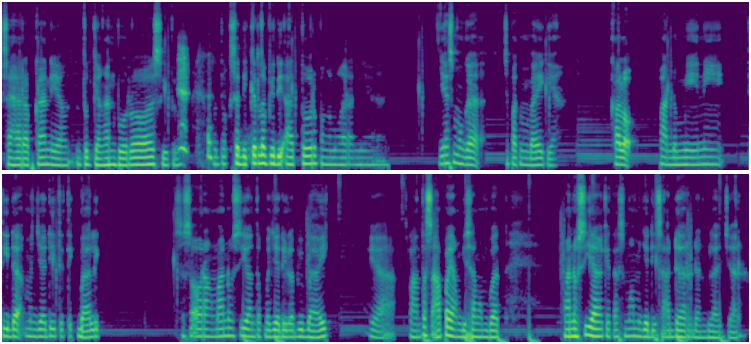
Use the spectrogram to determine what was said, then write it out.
saya harapkan ya untuk jangan boros gitu. Untuk sedikit lebih diatur pengeluarannya. Ya semoga cepat membaik ya kalau pandemi ini tidak menjadi titik balik seseorang manusia untuk menjadi lebih baik Ya, lantas apa yang bisa membuat manusia kita semua menjadi sadar dan belajar?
